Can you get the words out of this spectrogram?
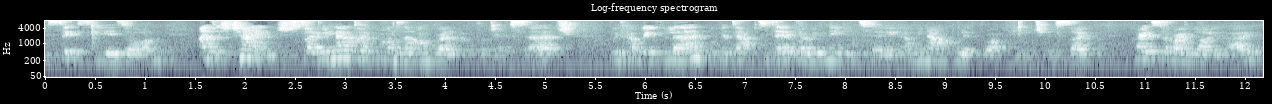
six years on, and it's changed. So we now don't come under that umbrella of Project Search. We've, we've learned, we've adapted it where we've needed to, and we now call it Bright Futures. So created our own logo,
